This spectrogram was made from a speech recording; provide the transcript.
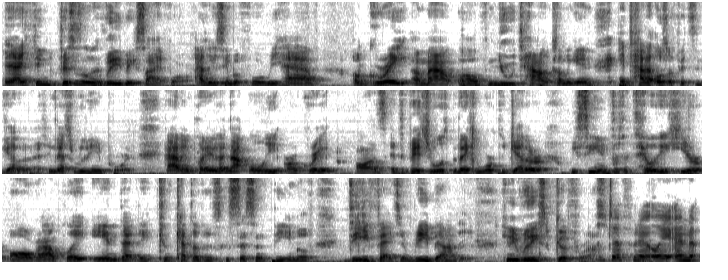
And I think this is something really be excited for. As we've seen before, we have a great amount of new talent coming in, and talent also fits together. I think that's really important. Having players that not only are great as individuals, but they can work together. We see in versatility here all around play, and that they can kept up this consistent theme of defense and rebounding. Can be really good for us. Definitely. And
